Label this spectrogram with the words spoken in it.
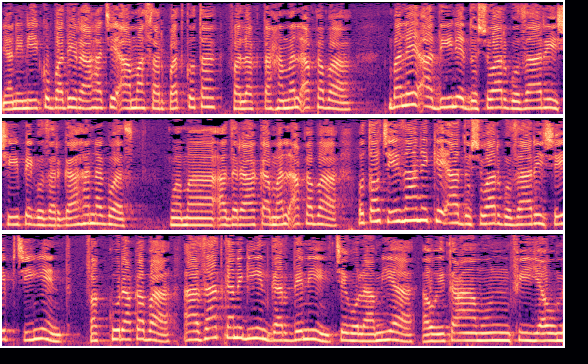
یعنی نیکو بدی راہ چے آما سرپت کو تک فلک تحمل اقبا بلے آ دین دشوار گزارے شیپ گزرگاہ نگوست وما ادرا کا مل اقبا او تو چیزانے کے آ دشوار گزاری شیپ چینت فکو رقبا۔ آزاد کنگین گردنی چے غلامیا او اطعام فی یوم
